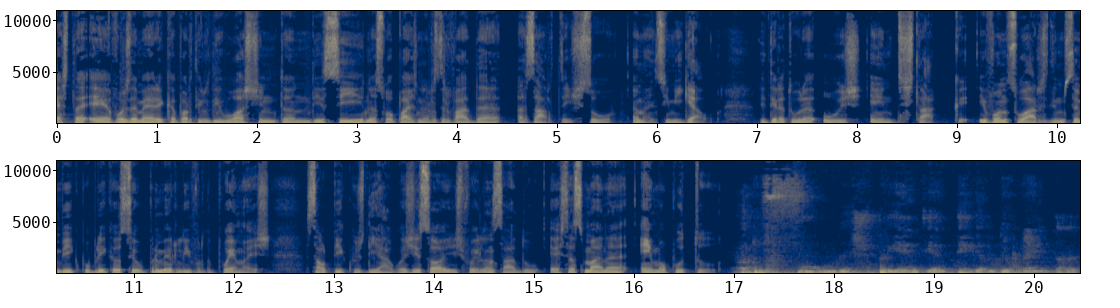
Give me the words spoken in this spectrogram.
Esta é a Voz da América a partir de Washington, D.C., na sua página reservada às artes. Sou Amâncio Miguel. Literatura hoje em destaque. Ivone Soares, de Moçambique, publica o seu primeiro livro de poemas. Salpicos de Águas e Sóis foi lançado esta semana em Maputo. A doçura experiente e antiga do teu ventre,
